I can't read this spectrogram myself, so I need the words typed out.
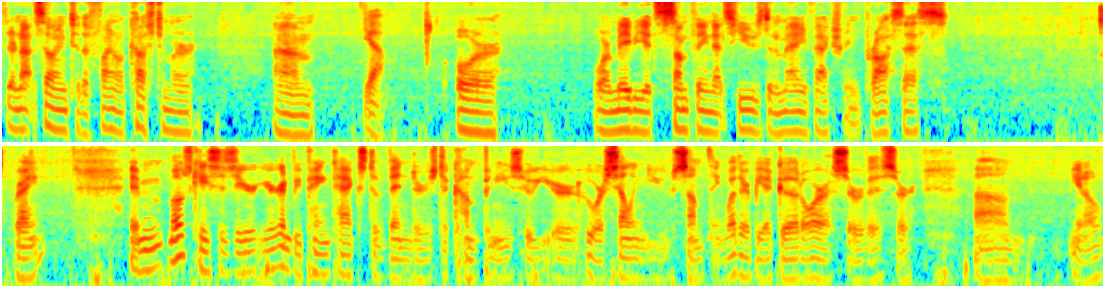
they're not selling to the final customer. Um, yeah. Or, or maybe it's something that's used in a manufacturing process Right. In most cases, you're you're going to be paying tax to vendors, to companies who you're who are selling you something, whether it be a good or a service, or um, you know,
